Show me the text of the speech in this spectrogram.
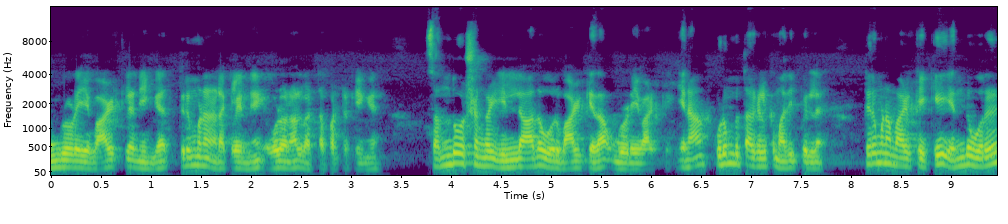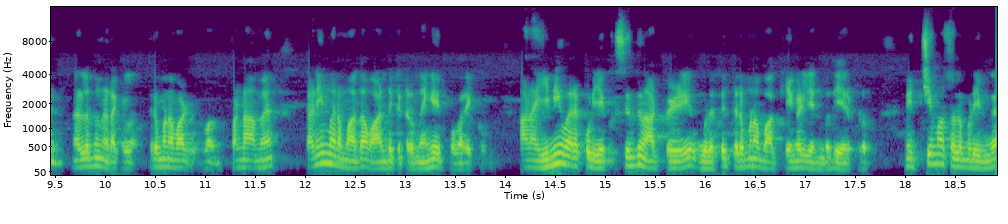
உங்களுடைய வாழ்க்கையில் நீங்கள் திருமணம் நடக்கலைன்னு எவ்வளோ நாள் வருத்தப்பட்டிருக்கீங்க? சந்தோஷங்கள் இல்லாத ஒரு வாழ்க்கை தான் உங்களுடைய வாழ்க்கை. ஏன்னா குடும்பத்தார்களுக்கு மதிப்பு இல்லை. திருமண வாழ்க்கைக்கு எந்த ஒரு நல்லதும் நடக்கல. திருமண வாழ் பண்ணாம தனிமரமாக தான் வாழ்ந்துகிட்டு இருந்தீங்க இப்போ வரைக்கும். ஆனா இனி வரக்கூடிய சிறு நாட்களே உங்களுக்கு திருமண பாக்கியங்கள் என்பது ஏற்படும். நிச்சயமா சொல்ல முடியுங்க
